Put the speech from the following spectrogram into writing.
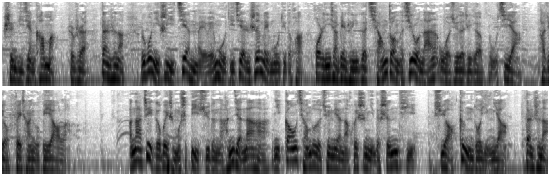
身体健康嘛，是不是？但是呢，如果你是以健美为目的、健身为目的的话，或者你想变成一个强壮的肌肉男，我觉得这个补剂啊，它就非常有必要了。啊，那这个为什么是必须的呢？很简单哈，你高强度的训练呢，会使你的身体需要更多营养，但是呢，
